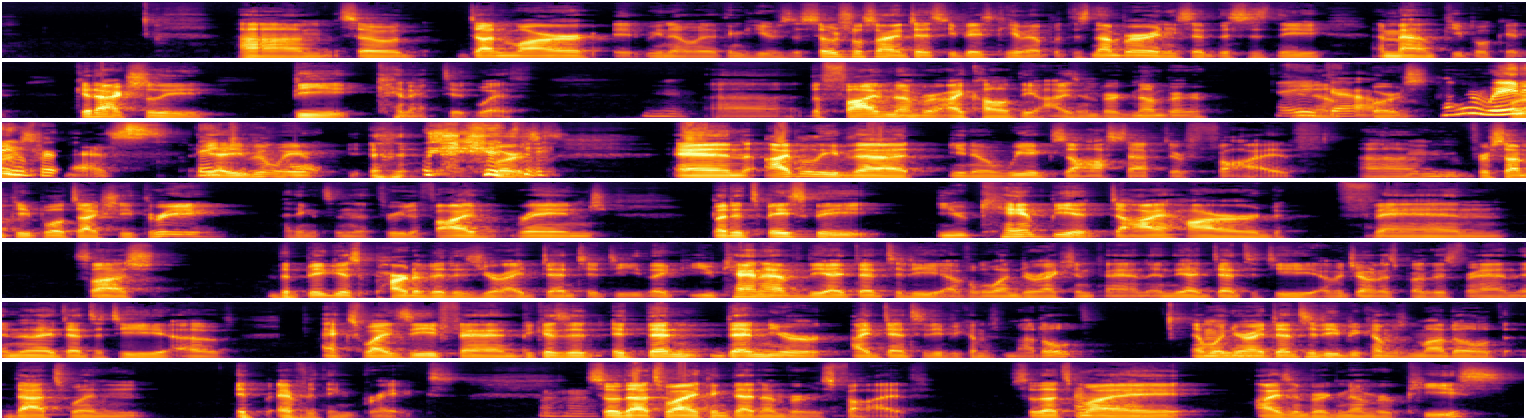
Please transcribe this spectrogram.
Um, so Dunbar, it, you know, I think he was a social scientist. He basically came up with this number, and he said this is the amount people could could actually be connected with. Mm-hmm. Uh, the five number, I call it the Isenberg number. There you, you know, go. Of course, I've been waiting for this. Thank yeah, you have been waiting. of course. And I believe that, you know, we exhaust after five. Um, Mm. For some people, it's actually three. I think it's in the three to five range. But it's basically, you can't be a diehard fan slash the biggest part of it is your identity. Like you can't have the identity of a One Direction fan and the identity of a Jonas Brothers fan and an identity of XYZ fan because it, it then then your identity becomes muddled. And when your Mhm. identity becomes muddled, that's when it everything breaks. Mhm. So that's why I think that number is five. So that's Okay. my Isenberg number piece.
